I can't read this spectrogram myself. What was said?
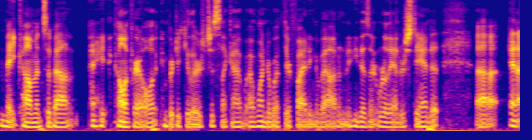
make comments about Colin Farrell in particular is just like I, I wonder what they're fighting about and he doesn't really understand it uh, and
